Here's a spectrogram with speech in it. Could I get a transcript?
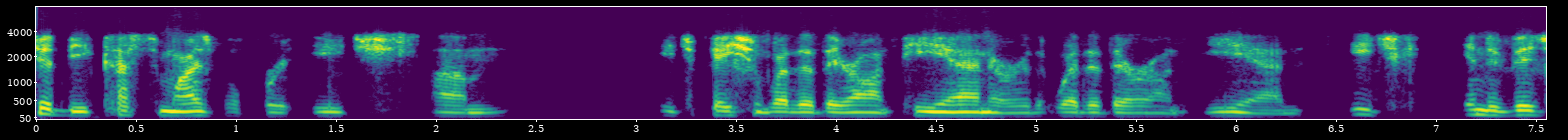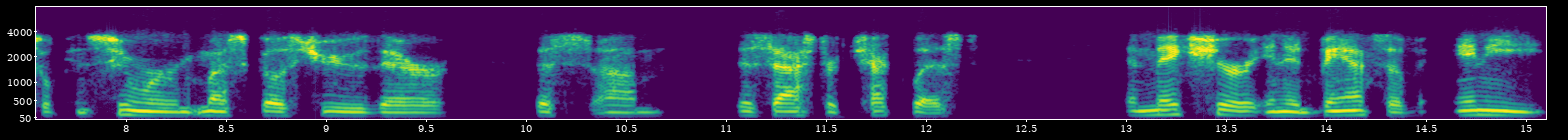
should be customizable for each um, each patient, whether they're on PN or whether they're on EN. Each individual consumer must go through their this um, disaster checklist and make sure in advance of any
